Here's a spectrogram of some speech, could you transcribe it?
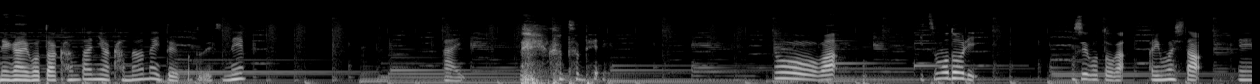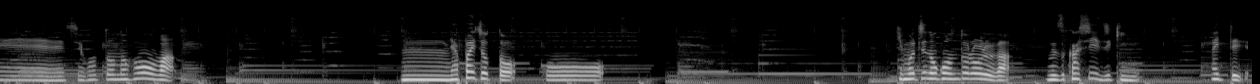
願い事は簡単には叶わないということですね。はい。ということで、今日はいつも通りお仕事がありました。えー、仕事の方は、うーん、やっぱりちょっと、こう、気持ちのコントロールが難しい時期に入って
